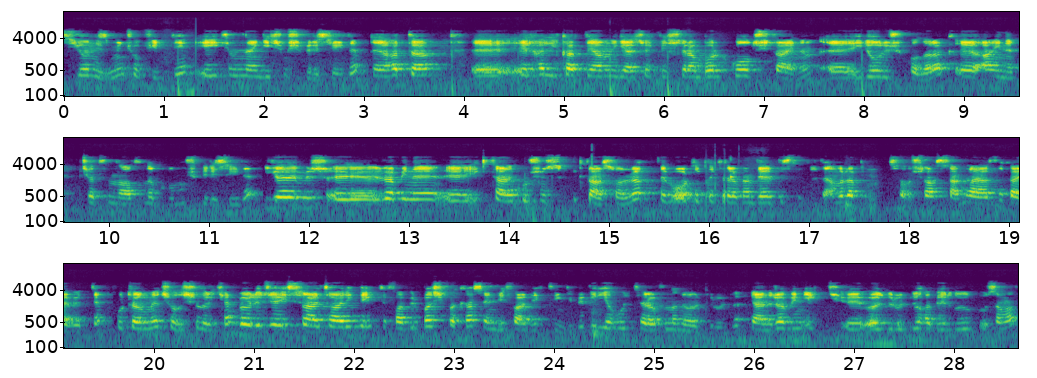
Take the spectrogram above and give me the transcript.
Siyonizmin çok ciddi eğitiminden geçmiş birisiydi. E, hatta e, El Halil katliamını gerçekleştiren Baruch Goldstein'ın e, ideolojik olarak e, aynı çatının altında bulunmuş birisiydi. Yigal e, Rabin'e e, iki tane kurşun sıktıktan sonra tabi ortadaki taraftan derdest edildi ama Rabin sonuçta hastanede hayatını kaybetti. Kurtarılmaya çalışılırken böylece İsrail tarihinde ilk defa bir başbakan senin de ifade ettiğin gibi bir Yahudi tarafından öldürüldü. Yani Rabin ilk e, öldürüldüğü haberi duyulduğu zaman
